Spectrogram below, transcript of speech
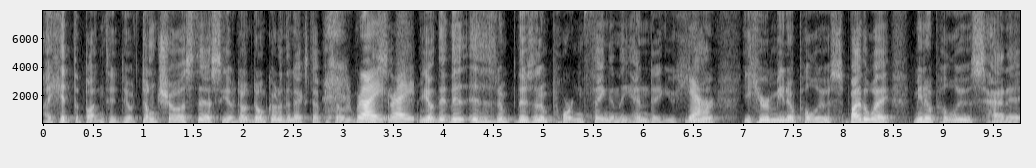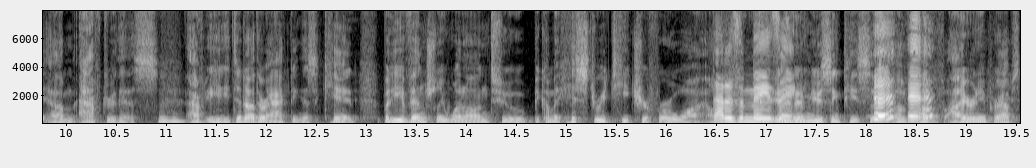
I hit the button to do don't show us this, you know, don't don't go to the next episode. Right, right. You know, th- th- there's an, there's an important thing in the ending. You hear Yeah. you hear Meeno Peluce. By the way, Meeno Peluce had a um, after this. Mm-hmm. After he did other acting as a kid, but he eventually went on to become a history teacher for a while. That is In- in amazing. an amusing piece of, of, of irony, perhaps.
